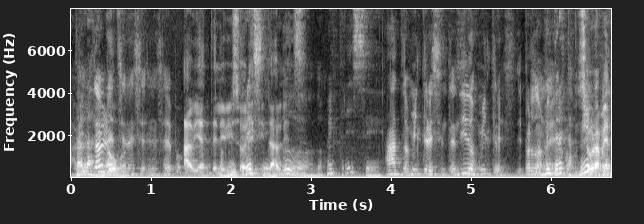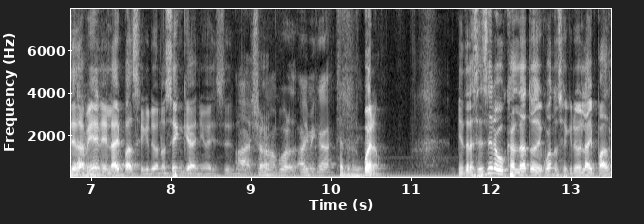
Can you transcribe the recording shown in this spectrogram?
¿Había Tablas de tablets en, snowboard. ese- en esa época? Habían televisores 2013, y tablets. boludo, 2013. Ah, 2003, entendí 2003. Perdón, 2003 eh, también. Seguramente también el iPad se creó no sé en qué año. es, eh, Ah, yo no me acuerdo. Ahí me cagaste. Bueno, mientras el cero busca el dato de cuándo se creó el iPad,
